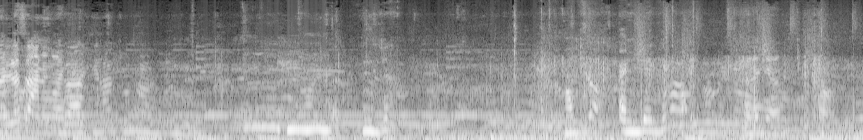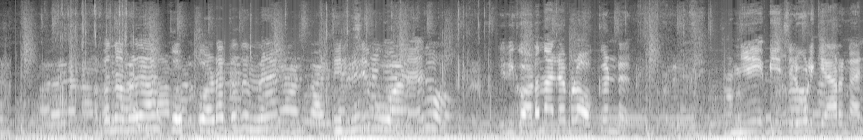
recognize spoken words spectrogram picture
നല്ല സാധനങ്ങളാണ് അപ്പൊ നമ്മൾ കൊക്കോടൊക്കെ തിന്ന് തിരിച്ചു പോവാണ്. ഇരിക്കോടെ നല്ല ബ്ലോക്ക് ഉണ്ട് ഇനി ബീച്ചിൽ കുളിക്കാൻ ഇറങ്ങാൻ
